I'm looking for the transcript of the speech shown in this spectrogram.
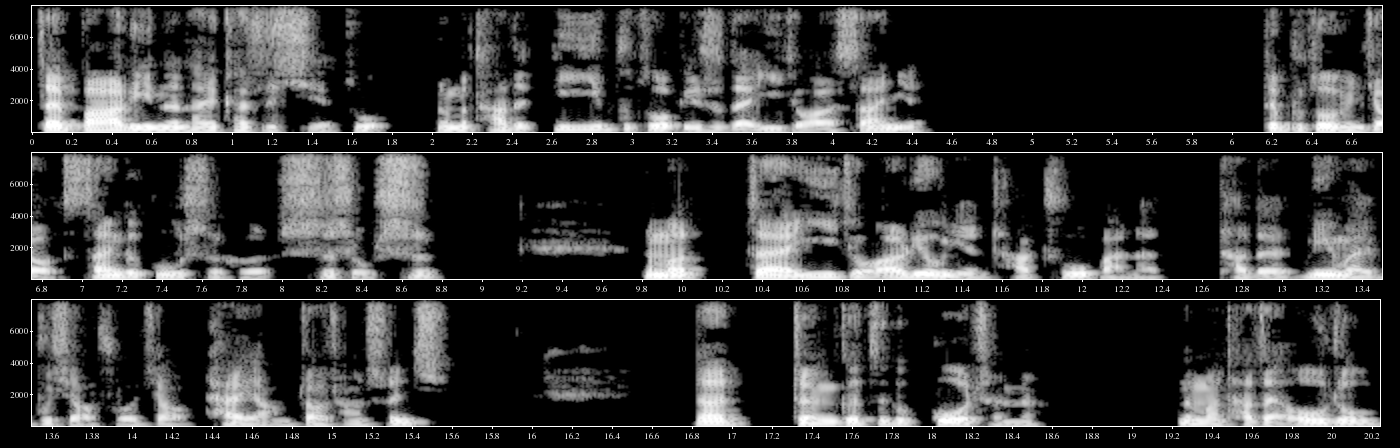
在巴黎呢，他就开始写作。那么他的第一部作品是在一九二三年，这部作品叫《三个故事和十首诗》。那么在一九二六年，他出版了他的另外一部小说，叫《太阳照常升起》。那整个这个过程呢，那么他在欧洲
